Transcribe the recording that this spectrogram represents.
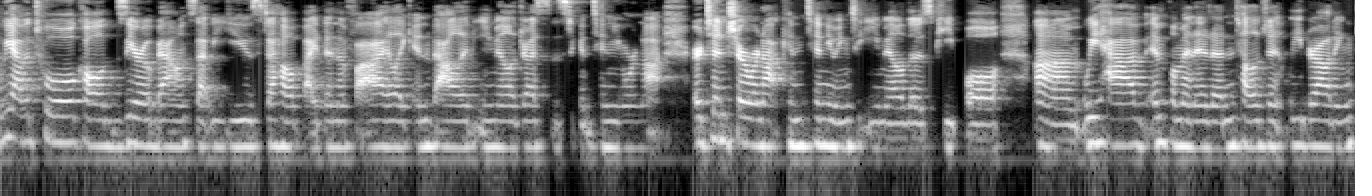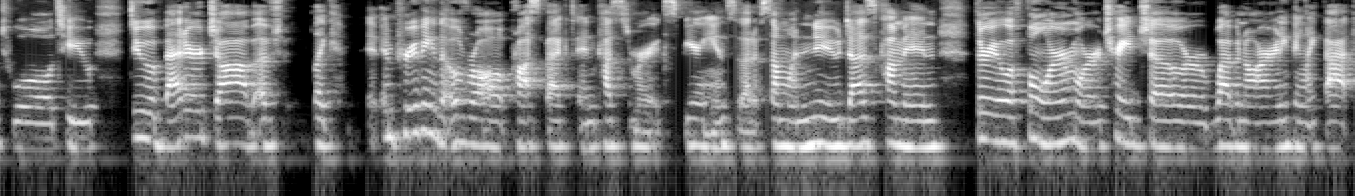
We have a tool called Zero Bounce that we use to help identify like invalid email addresses to continue or not, or to ensure we're not continuing to email those people. Um, we have implemented an intelligent lead routing tool to do a better job of like improving the overall prospect and customer experience so that if someone new does come in through a form or a trade show or webinar or anything like that,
